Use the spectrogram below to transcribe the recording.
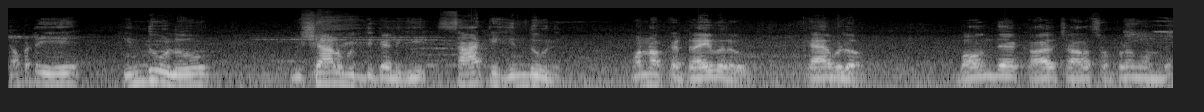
కాబట్టి హిందువులు విశాల బుద్ధి కలిగి సాటి హిందువుని. మొన్న ఒక డ్రైవరు క్యాబ్లో బాగుందే కారు చాలా శుభ్రంగా ఉంది.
